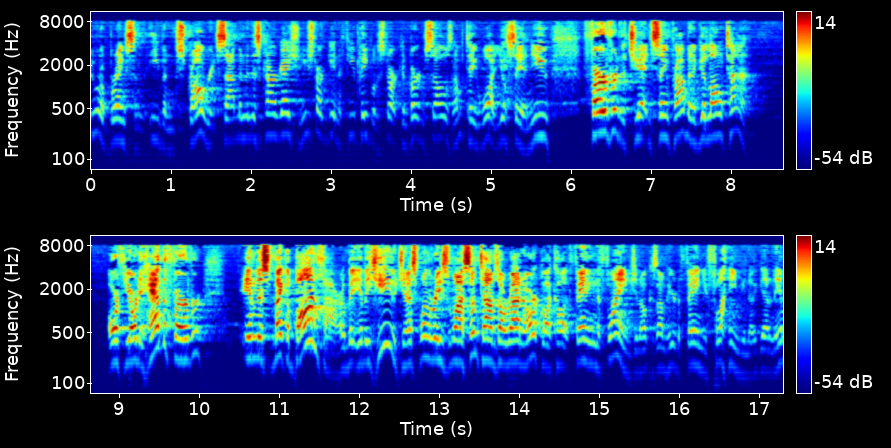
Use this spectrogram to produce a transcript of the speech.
You want to bring some even stronger excitement in this congregation, you start getting a few people to start converting souls, and I'm going to tell you what, you'll see a new fervor that you hadn't seen probably in a good long time. Or if you already had the fervor, it'll just make a bonfire. It'll be, it'll be huge. And that's one of the reasons why sometimes I'll write an article, I call it Fanning the Flames, you know, because I'm here to fan your flame. You know, you got an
